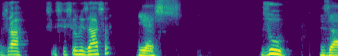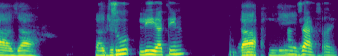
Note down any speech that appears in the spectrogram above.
za Is une za sir yes zu za za Rajul. zu liyatin za li za sorry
